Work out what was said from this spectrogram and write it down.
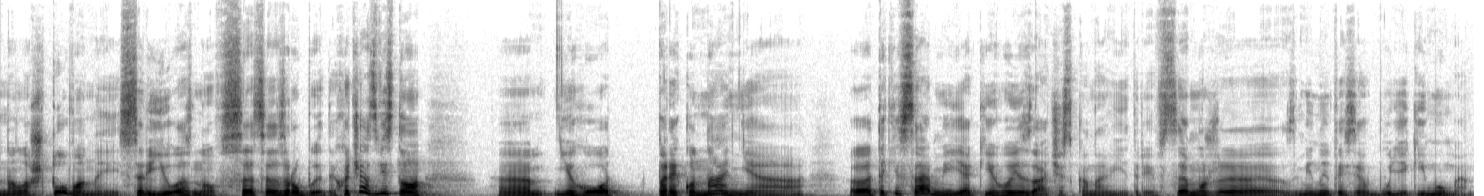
налаштований серйозно все це зробити. Хоча, звісно, е, його переконання е, такі самі, як його і зачіска на вітрі. Все може змінитися в будь-який момент.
